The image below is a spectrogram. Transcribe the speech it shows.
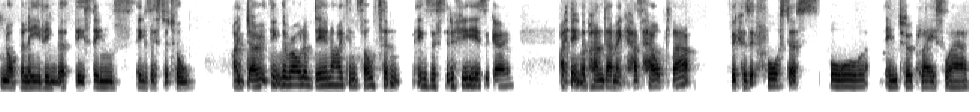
not believing that these things exist at all. I don't think the role of D&I consultant existed a few years ago. I think the pandemic has helped that because it forced us all into a place where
